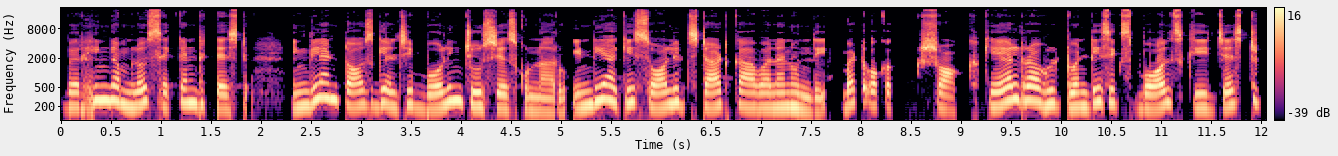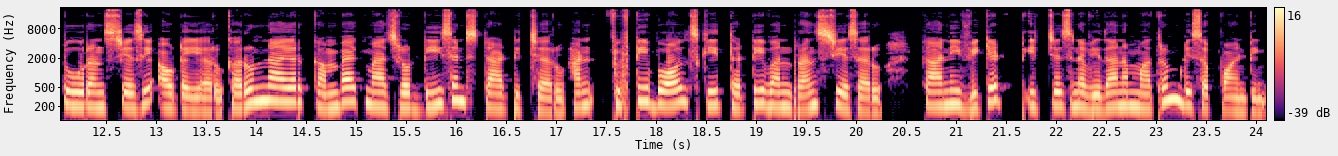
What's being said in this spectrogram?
బెర్హింగంలో సెకండ్ టెస్ట్ ఇంగ్లాండ్ టాస్ గెలిచి బౌలింగ్ చూస్ చేసుకున్నారు. ఇండియాకి సాలిడ్ స్టార్ట్ కావాలని ఉంది బట్ ఒక shock! KL Rahul twenty six బాల్స్కి జస్ట్ టూ రన్స్ చేసి అవుట్ అయ్యారు కరుణ్ నాయర్ కమ్బ్యాక్ మ్యాచ్లో డీసెంట్ స్టార్ట్ ఇచ్చారు. ఫిఫ్టీ బాల్స్కి థర్టీ వన్ రన్స్ చేశారు. కానీ వికెట్ ఇచ్చేసిన విధానం మాత్రం disappointing.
